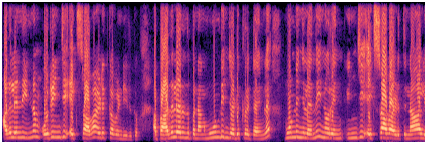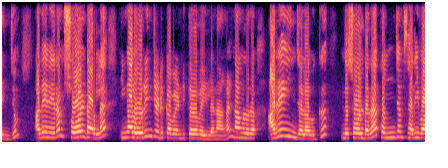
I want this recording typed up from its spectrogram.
அதுல இருந்து இன்னும் ஒரு இஞ்சி எக்ஸ்ட்ராவா எடுக்க வேண்டி இருக்கும் அப்ப அதுல இருந்து இப்ப நாங்க மூண்டு இஞ்சி எடுக்கிற டைம்ல மூண்டு இஞ்சில இருந்து இன்னொரு இஞ்சி எக்ஸ்ட்ராவா எடுத்து நாலு இஞ்சும் அதே நேரம் ஷோல்டர்ல இங்கால ஒரு இன்ச் எடுக்க வேண்டி தேவையில்லை நாங்கள். நாங்கள் ஒரு அரை இன்ச் அளவுக்கு இந்த ஷோல்டரை கொஞ்சம் சரிவா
